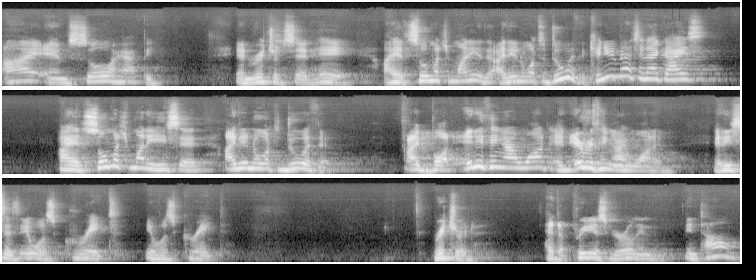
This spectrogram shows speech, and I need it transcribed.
I am so happy. And Richard said, Hey, I had so much money that I didn't know what to do with it. Can you imagine that, guys? I had so much money, he said, I didn't know what to do with it. I bought anything I want and everything I wanted. And he says, it was great. It was great. Richard had the prettiest girl in, in town.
